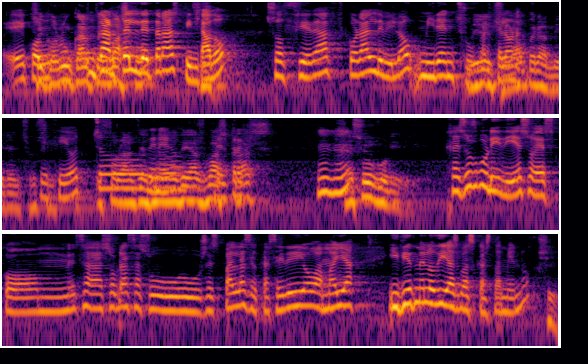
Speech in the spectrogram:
eh, con, Sí, con un cartel vasco. detrás pintado. Sociedad Coral de Bilbao, Mirenchu, Mirenchu, Barcelona. la ópera Mirenchu, sí. 18 Hizo las de enero melodías del vascas, 13. Jesús Guridi. Jesús Guridi, eso es, con esas obras a sus espaldas, el caserío, Amaya y 10 melodías vascas también, ¿no? Sí.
